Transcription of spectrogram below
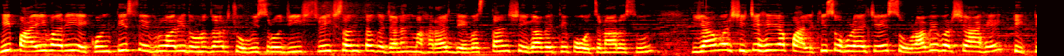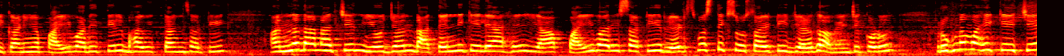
ही पायीवारी एकोणतीस फेब्रुवारी दोन हजार चोवीस रोजी श्री संत गजानन महाराज देवस्थान शेगाव येथे पोहोचणार असून या वर्षीचे हे या पालखी सोहळ्याचे सोळावे वर्ष आहे. ठिकठिकाणी या पायीवारीतील भाविकांसाठी अन्नदानाचे नियोजन दात्यांनी केले आहे. या पायीवारीसाठी रेड स्वस्तिक सोसायटी जळगाव यांच्याकडून रुग्णवाहिकेचे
